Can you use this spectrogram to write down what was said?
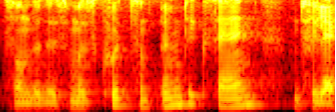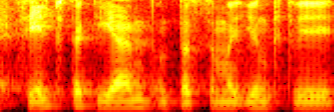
sondern es muss kurz und bündig sein und vielleicht selbst erklärend und dass sie mal irgendwie,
